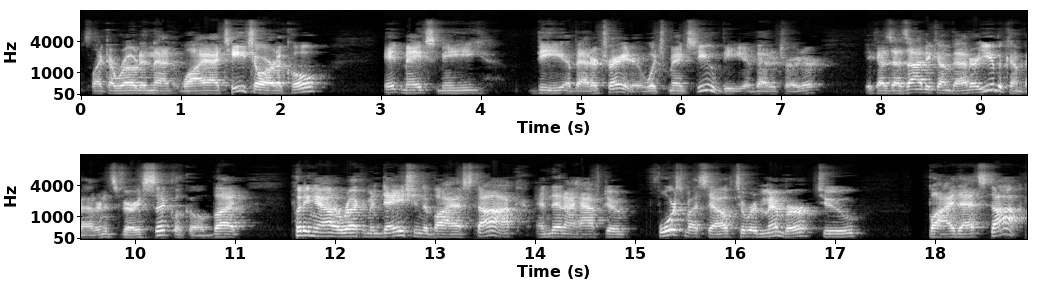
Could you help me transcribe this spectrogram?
It's like I wrote in that Why I Teach article. It makes me be a better trader, which makes you be a better trader because as I become better, you become better, and it's very cyclical. But putting out a recommendation to buy a stock, and then I have to force myself to remember to buy that stock.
